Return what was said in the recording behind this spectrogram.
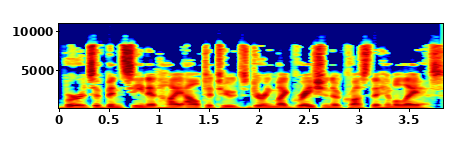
Birds have been seen at high altitudes during migration across the Himalayas.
